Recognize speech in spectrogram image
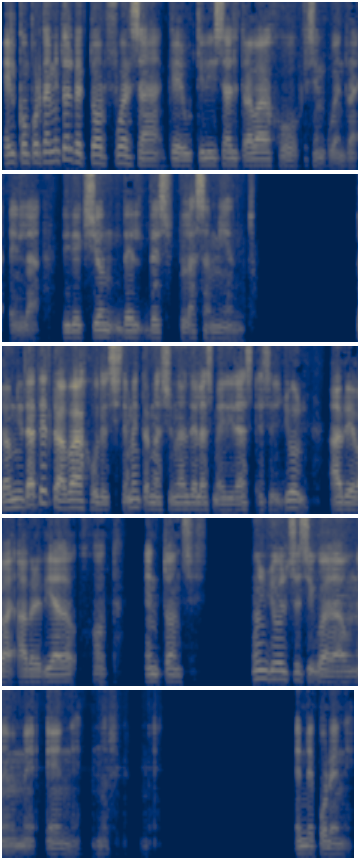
El comportamiento del vector fuerza que utiliza el trabajo que se encuentra en la dirección del desplazamiento. La unidad de trabajo del Sistema Internacional de las Medidas es el Joule, abreviado J. Entonces, un Joule es igual a un MN, N por N.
